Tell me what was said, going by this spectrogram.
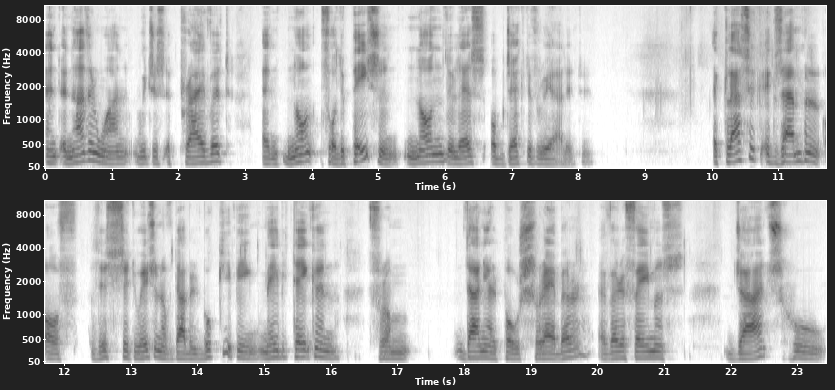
and another one, which is a private and non, for the patient, nonetheless objective reality. A classic example of this situation of double bookkeeping may be taken from Daniel Paul Schreber, a very famous judge who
